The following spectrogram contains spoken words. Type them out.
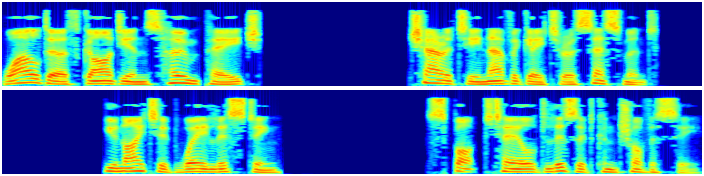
Wild Earth Guardians homepage. Charity Navigator Assessment. United Way listing. Spot-tailed lizard controversy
